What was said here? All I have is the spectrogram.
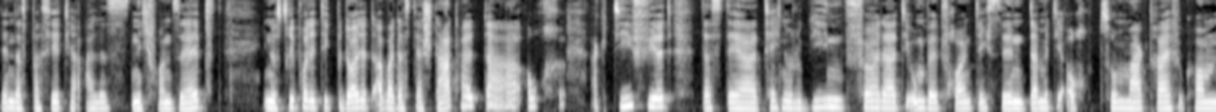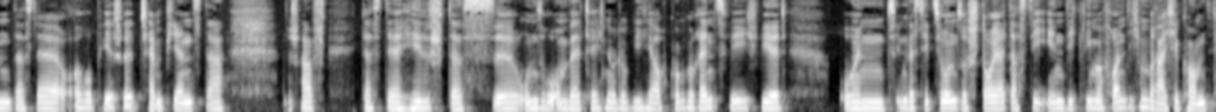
denn das passiert ja alles nicht von selbst. Industriepolitik bedeutet aber, dass der Staat halt da auch aktiv wird, dass der Technologien fördert, die umweltfreundlich sind, damit die auch zur Marktreife kommen, dass der europäische Champions da schafft, dass der hilft, dass äh, unsere Umwelttechnologie hier auch konkurrenzfähig wird und Investitionen so steuert, dass die in die klimafreundlichen Bereiche kommt.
